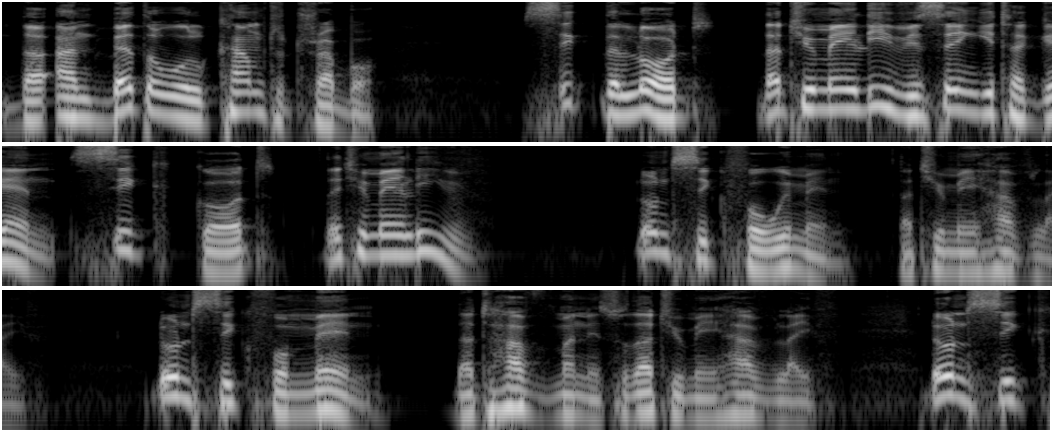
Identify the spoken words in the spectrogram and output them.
the, and Bethel will come to trouble. Seek the Lord that you may live. He's saying it again. Seek God that you may live. Don't seek for women that you may have life. Don't seek for men that have money so that you may have life. Don't seek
